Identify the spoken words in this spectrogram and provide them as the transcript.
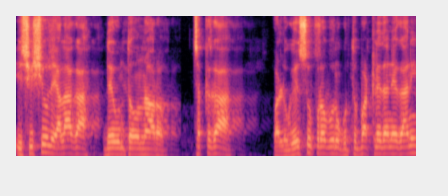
ఈ శిష్యులు ఎలాగా దేవునితో ఉన్నారో చక్కగా వాళ్ళు యేసు ప్రభువును గుర్తుపట్టలేదనే కానీ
